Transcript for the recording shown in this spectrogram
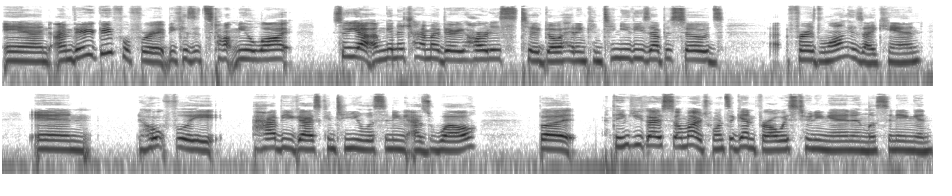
And I'm very grateful for it because it's taught me a lot. So, yeah, I'm going to try my very hardest to go ahead and continue these episodes uh, for as long as I can and hopefully have you guys continue listening as well. But thank you guys so much once again for always tuning in and listening and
